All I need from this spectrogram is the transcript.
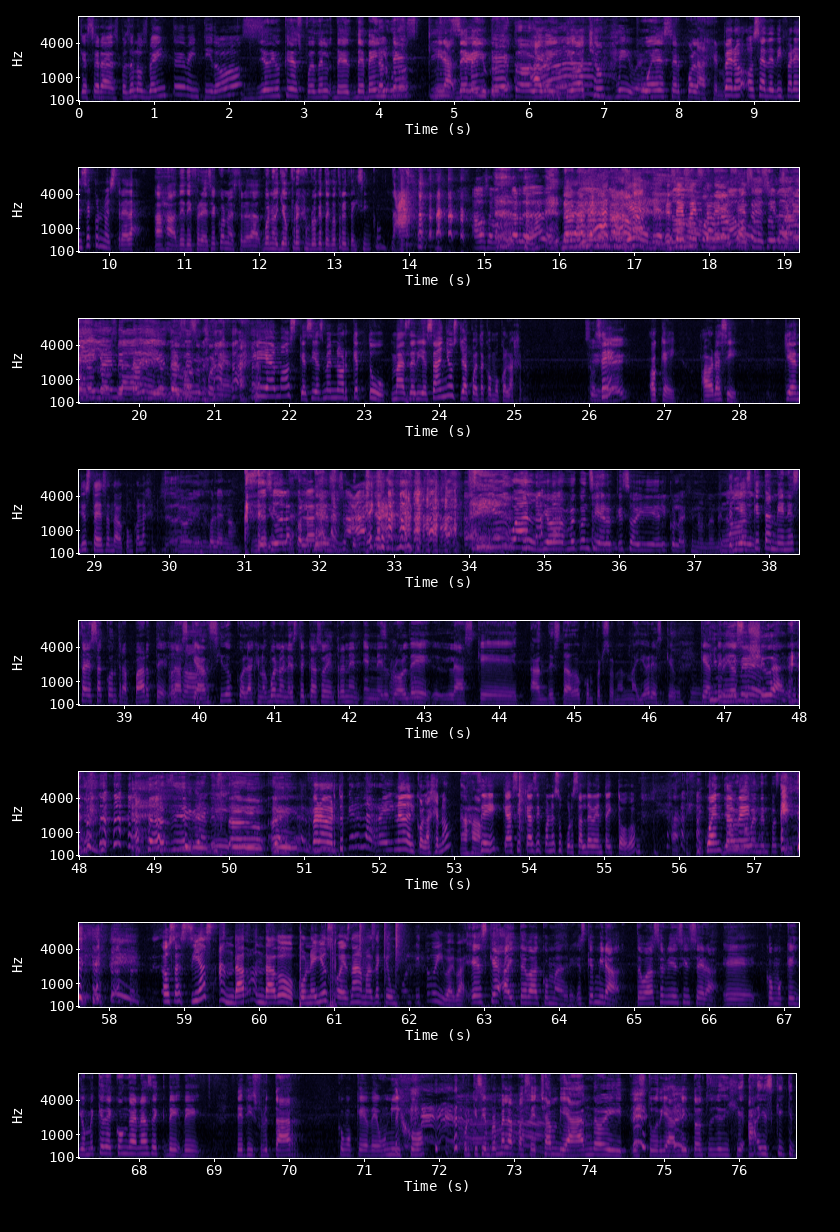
¿Qué será? ¿Después de los 20, 22? Yo digo que después de, de, de 20, algunos mira, de 15, yo 20 creo que todavía a no. 28 Ay, güey. puede ser colágeno. Pero, o sea, de diferencia con nuestra edad. Ajá, de diferencia con nuestra edad. Bueno, yo, por ejemplo, que tengo 35. Ah, o sea, vamos a hablar de edades. No, no, no, no, no, no. También, Eso tema es Vamos a es decir la de ellos, la de ellos. Diríamos que si es menor que tú, más de 10 años, ya cuenta como colágeno. Sí. ¿Sí? Ok, ahora sí. ¿Quién de ustedes ha andado con colágeno? No, yo Híjole, no. Yo he sido la colágeno. Sí, yo igual, yo me considero que soy el colágeno, la neta. No, y es que también está esa contraparte, las Ajá. que han sido colágenos. Bueno, en este caso entran en, en el rol de las que han estado con personas mayores, que, que han Y tenido su me- sugar. Así que han Y- y- estado. y- Pero a ver, tú la reina del colágeno, Ajá. sí, casi casi pone sucursal de venta y todo. Ay. Ya Cuéntame, lo venden pastillitas. o sea, ¿sí has andado, andado con ellos o es nada más de que un polvito y bye bye? Es que ahí te va, comadre. Es que mira, te voy a ser bien sincera. eh, como que yo me quedé con ganas de, de- de- de disfrutar como que de un hijo, porque siempre me la pasé chambeando y estudiando y todo. Entonces yo dije, ay, es que... que-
